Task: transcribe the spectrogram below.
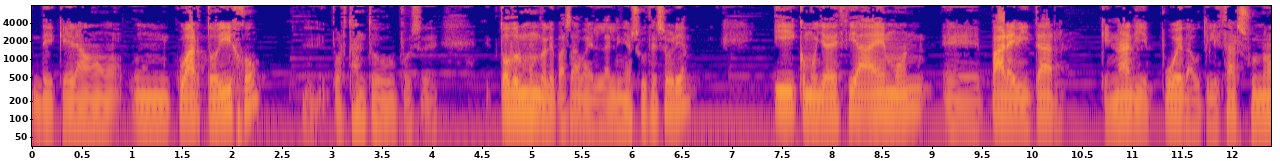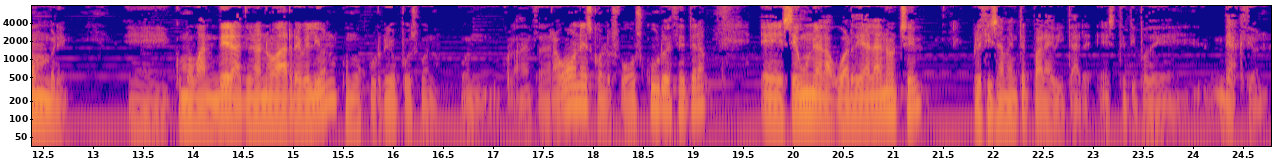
de que era un, cuarto hijo, por tanto, pues todo el mundo le pasaba en la línea sucesoria. Y como ya decía Aemon, eh, para evitar que nadie pueda utilizar su nombre eh, como bandera de una nueva rebelión, como ocurrió pues bueno con, la danza de dragones, con los fuegos oscuros, etcétera, eh, se une a la Guardia de la Noche precisamente para evitar este tipo de, acción.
